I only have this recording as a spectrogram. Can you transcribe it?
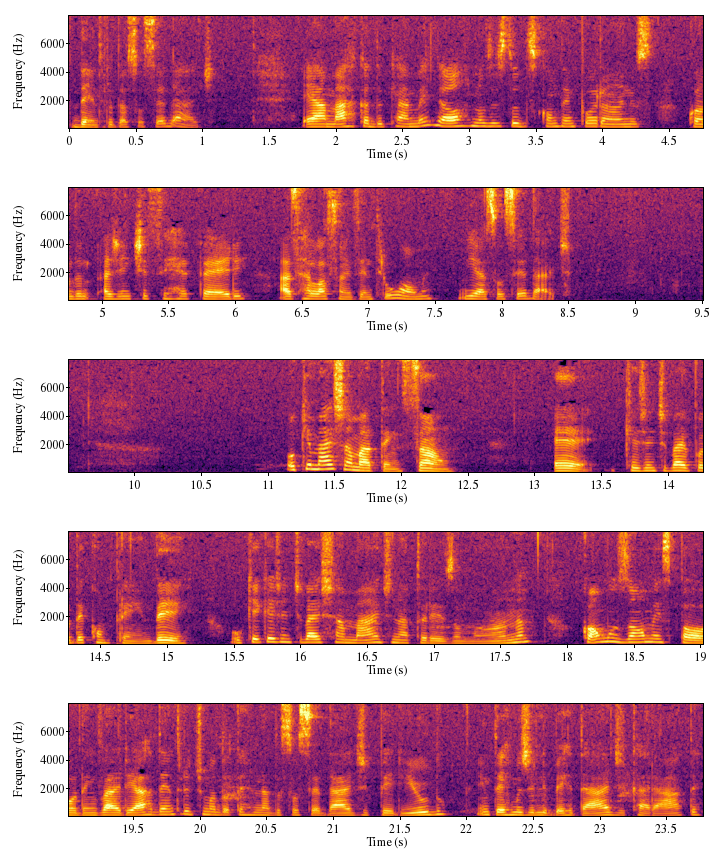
dentro da sociedade. É a marca do que há melhor nos estudos contemporâneos quando a gente se refere às relações entre o homem e a sociedade. O que mais chama a atenção é que a gente vai poder compreender o que, que a gente vai chamar de natureza humana, como os homens podem variar dentro de uma determinada sociedade e período, em termos de liberdade e caráter,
